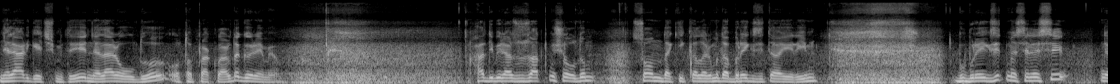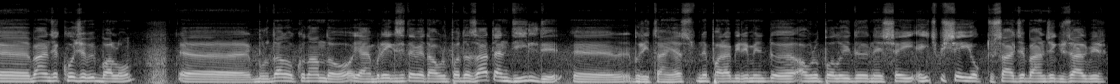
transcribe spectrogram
neler geçmedi, neler olduğu o topraklarda göremiyor. Hadi biraz uzatmış oldum. Son dakikalarımı da Brexit'e ayırayım. Bu Brexit meselesi e, bence koca bir balon. E, buradan okunan da o. Yani Brexit evet Avrupa'da zaten değildi e, Britanya. Ne para birimi e, Avrupalıydı ne şey hiçbir şey yoktu. Sadece bence güzel bir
